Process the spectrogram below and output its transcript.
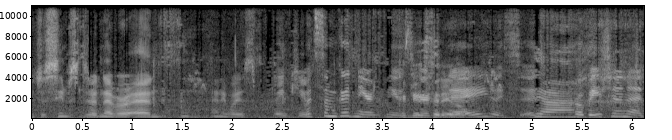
it just seems to never end. Anyways, thank you. But some good news, news here today. today. It's, it's Yeah. Probation. Uh,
